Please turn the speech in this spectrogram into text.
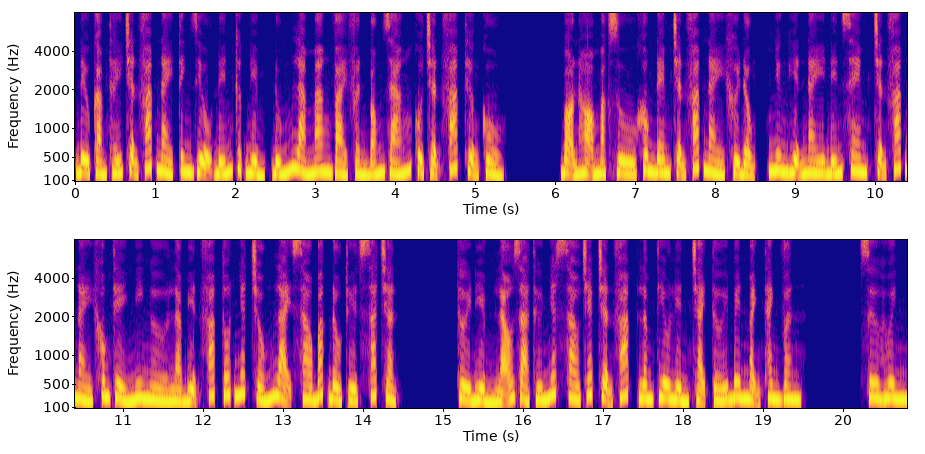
đều cảm thấy trận pháp này tinh diệu đến cực điểm, đúng là mang vài phần bóng dáng của trận pháp thượng cổ. Bọn họ mặc dù không đem trận pháp này khởi động, nhưng hiện nay đến xem trận pháp này không thể nghi ngờ là biện pháp tốt nhất chống lại sao bắt đầu tuyệt sát trận. Thời điểm lão giả thứ nhất sao chép trận pháp Lâm Tiêu liền chạy tới bên Mạnh Thanh Vân. Sư huynh,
